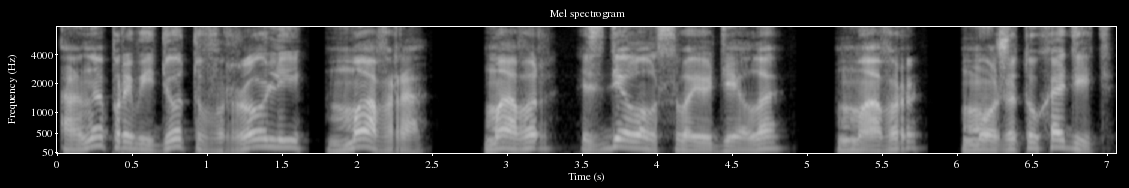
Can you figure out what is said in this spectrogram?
она проведет в роли Мавра. Мавр сделал свое дело, Мавр может уходить.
